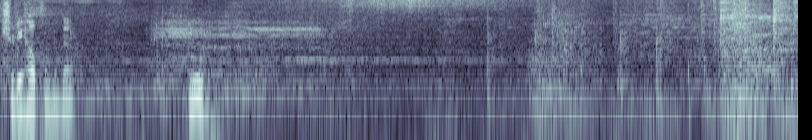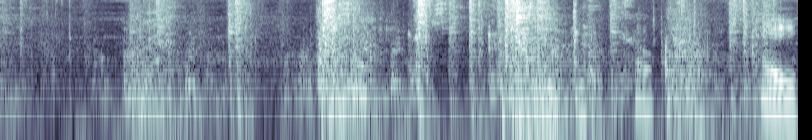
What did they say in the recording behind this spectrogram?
Should we help them with that? Ooh. Oh. Hey.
